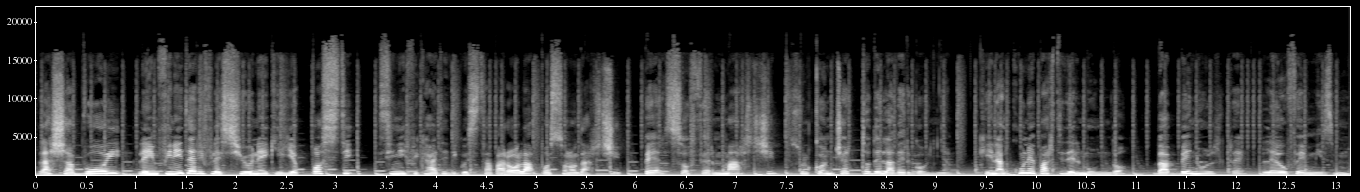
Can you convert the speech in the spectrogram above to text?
Lascia a voi le infinite riflessioni che gli opposti significati di questa parola possono darci, per soffermarci sul concetto della vergogna, che in alcune parti del mondo va ben oltre l'eufemismo.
